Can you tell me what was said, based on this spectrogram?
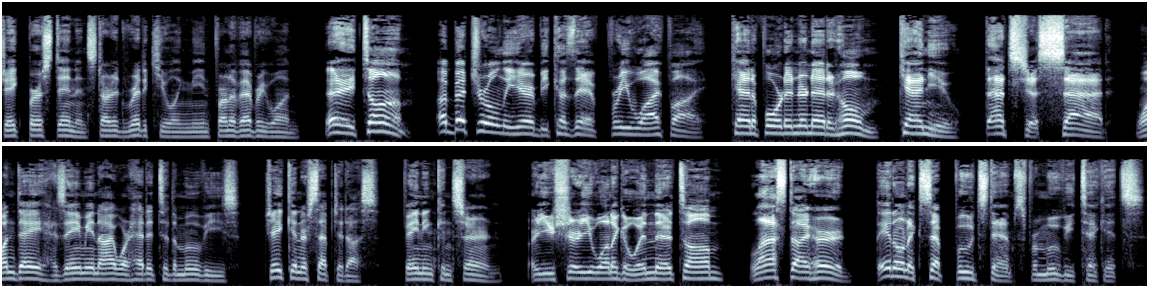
Jake burst in and started ridiculing me in front of everyone. Hey, Tom, I bet you're only here because they have free Wi Fi. Can't afford internet at home, can you? That's just sad. One day, as Amy and I were headed to the movies, Jake intercepted us, feigning concern. Are you sure you want to go in there, Tom? Last I heard, they don't accept food stamps for movie tickets.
